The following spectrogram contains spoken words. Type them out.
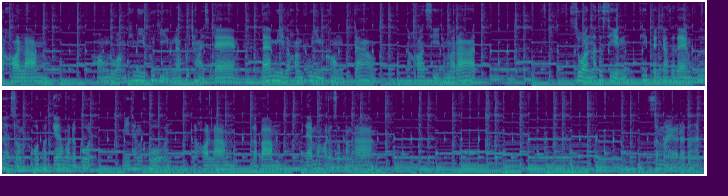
ละครลำของหลวงที่มีผู้หญิงและผู้ชายแสดง และมีละครผู้หญิงของเจ้านครศรีธรรมราช ส่วนนาฏศิลป์ที่เป็นการแสดงเพื่อสมโพธิพระแก้วมรกตมีทั้งโขน ละครลำระบำ และมหรสพต่างๆสมัยรัตนโก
